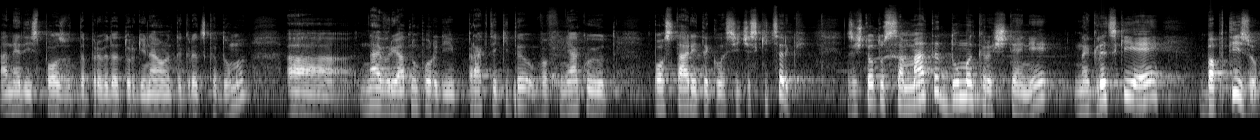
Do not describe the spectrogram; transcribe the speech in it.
а не да използват, да преведат оригиналната гръцка дума. А, най-вероятно поради практиките в някои от по-старите класически църкви. Защото самата дума кръщение на гръцки е баптизо.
